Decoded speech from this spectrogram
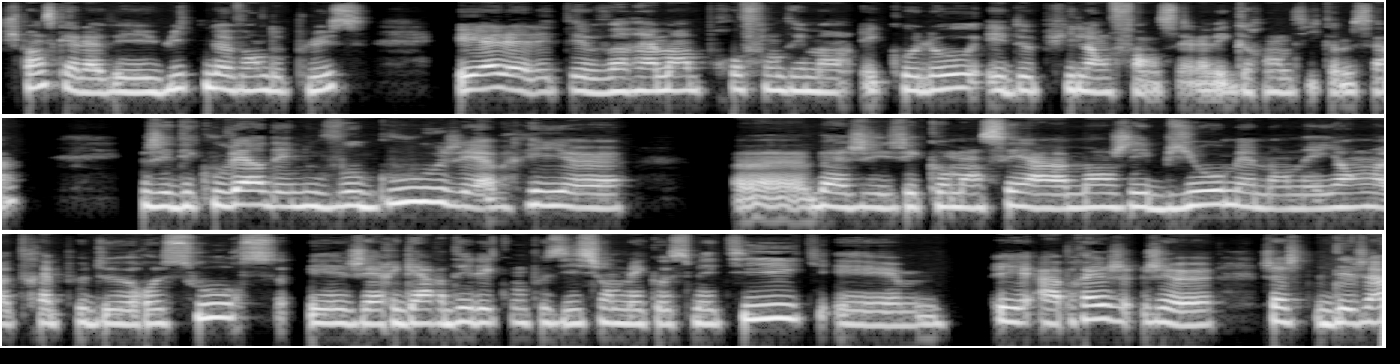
Je pense qu'elle avait 8-9 ans de plus. Et elle, elle était vraiment profondément écolo et depuis l'enfance, elle avait grandi comme ça. J'ai découvert des nouveaux goûts, j'ai appris, euh, euh, bah, j'ai commencé à manger bio même en ayant euh, très peu de ressources et j'ai regardé les compositions de mes cosmétiques et, et après j'achetais déjà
